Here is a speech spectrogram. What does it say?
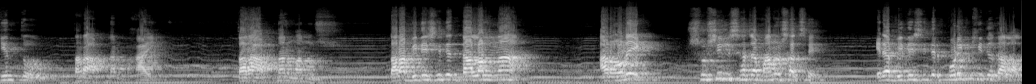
কিন্তু তারা আপনার ভাই, তারা আপনার মানুষ, তারা বিদেশিদের দালাল না। আর অনেক সুশীল সাজা মানুষ আছে, এরা বিদেশিদের পরীক্ষিত দালাল।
